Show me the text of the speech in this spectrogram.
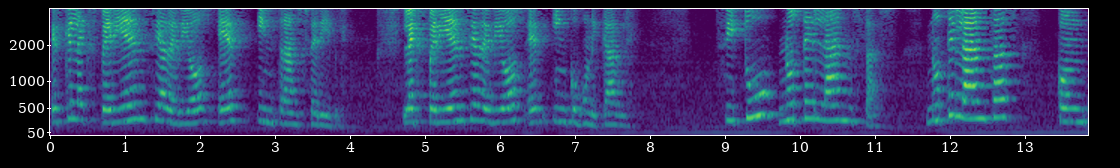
es que la experiencia de Dios es intransferible. La experiencia de Dios es incomunicable. Si tú no te lanzas, no te lanzas con,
